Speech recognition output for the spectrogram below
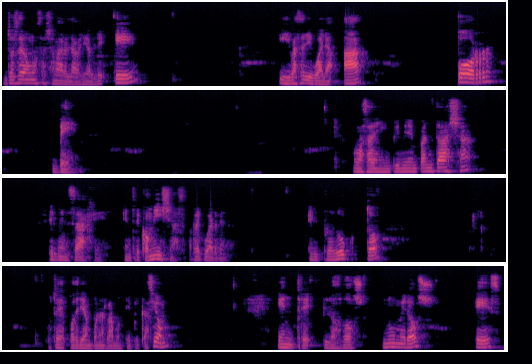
Entonces vamos a llamar a la variable e y va a ser igual a a por b. Vamos a imprimir en pantalla el mensaje entre comillas, recuerden, el producto, ustedes podrían poner la multiplicación, entre los dos números es,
